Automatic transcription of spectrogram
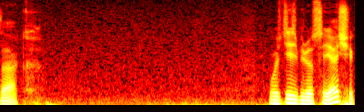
Так. Вот здесь берется ящик.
